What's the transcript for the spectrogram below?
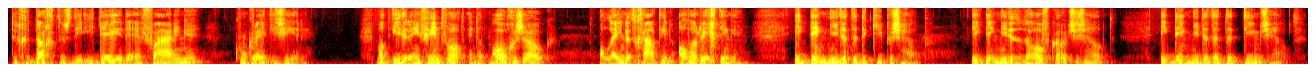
de gedachten, de ideeën, de ervaringen concretiseren? Want iedereen vindt wat en dat mogen ze ook. Alleen het gaat in alle richtingen. Ik denk niet dat het de keepers helpt. Ik denk niet dat het de hoofdcoaches helpt. Ik denk niet dat het de teams helpt.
